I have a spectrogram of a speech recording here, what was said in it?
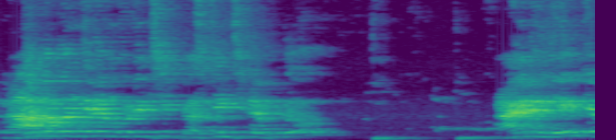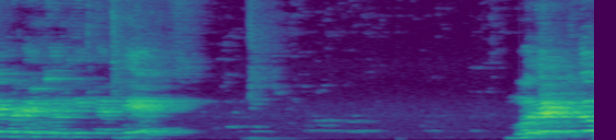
రామ మందిరం గురించి ప్రశ్నించినప్పుడు ఆయన ఏం చెప్పడం జరిగిందంటే మొదట్లో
